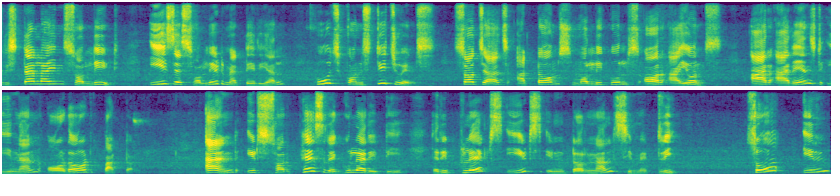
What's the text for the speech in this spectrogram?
crystalline solid is a solid material whose constituents, such as atoms, molecules, or ions, are arranged in an ordered pattern, and its surface regularity reflects its internal symmetry. So, in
